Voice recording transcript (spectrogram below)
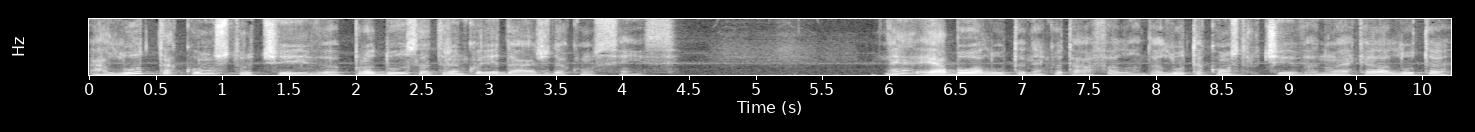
a luta construtiva produz a tranquilidade da consciência. Né? É a boa luta né, que eu estava falando, a luta construtiva, não é aquela luta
